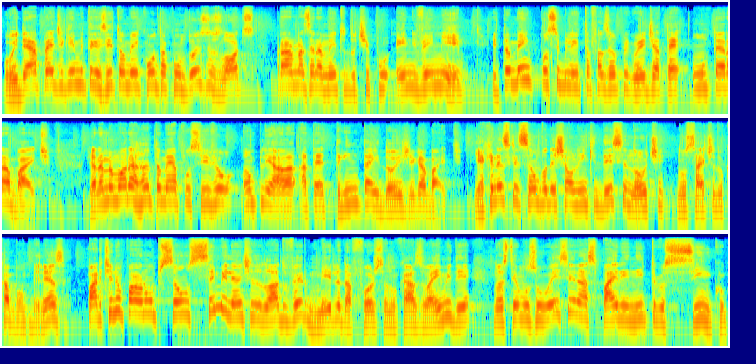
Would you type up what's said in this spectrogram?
O IdeaPad Game 3i também conta com dois slots para armazenamento do tipo NVMe e também possibilita fazer upgrade até 1 TB. Já na memória RAM também é possível ampliá-la até 32 GB. E aqui na descrição vou deixar o link desse Note no site do Kabum, beleza? Partindo para uma opção semelhante do lado vermelho da força, no caso AMD, nós temos o Acer Aspire Nitro 5.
